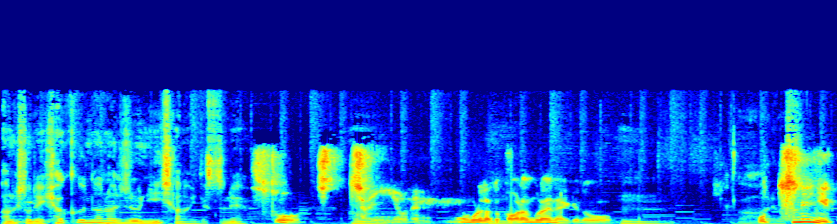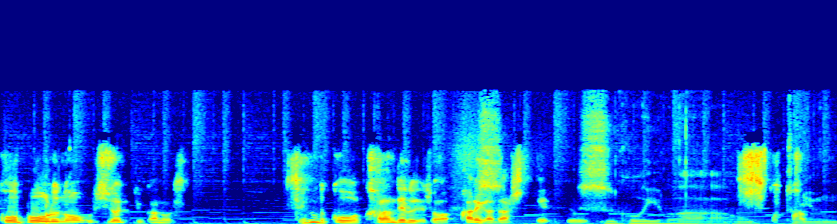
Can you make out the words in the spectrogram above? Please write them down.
あの人ね、172しかないんですね。そう、ちっちゃいんよね。俺らと変わらんぐらいなんやけど、うん。あもう常にこう、ボールの後ろっていうか、あの、全部こう、絡んでるでしょ。彼が出してっていう。すごいわ、本当に。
